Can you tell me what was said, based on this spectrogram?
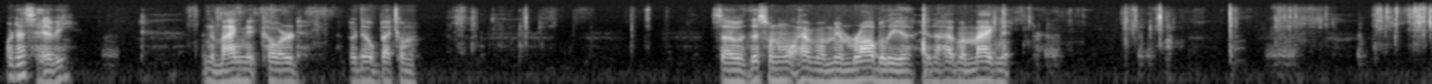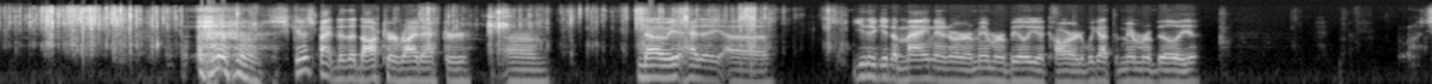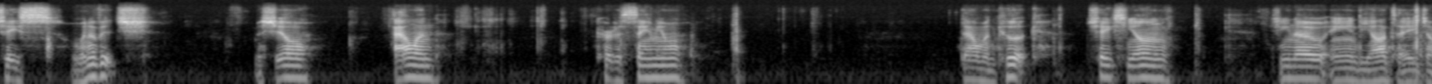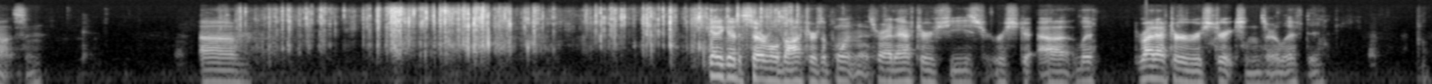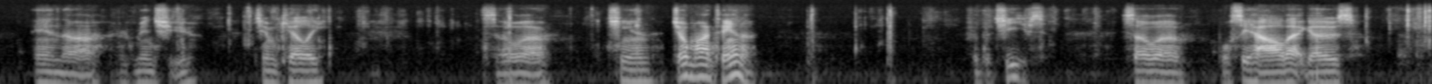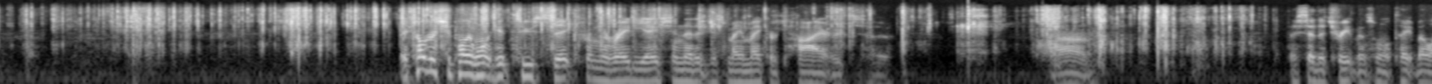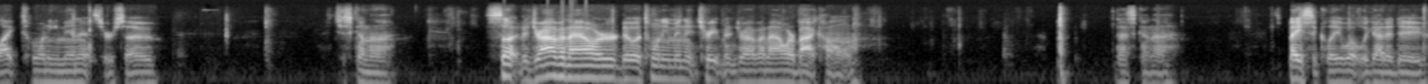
Oh, that's heavy. And the magnet card, Odell Beckham so this one won't have a memorabilia, it'll have a magnet. she goes back to the doctor right after. Um, no, it had a uh, either get a magnet or a memorabilia card. We got the memorabilia. Chase Winovich, Michelle Allen, Curtis Samuel, Dalvin Cook, Chase Young, Gino, and Diontae Johnson. Um, got to go to several doctor's appointments right after she's restri- uh, lift, right after restrictions are lifted. And uh, Minshew, Jim Kelly. So, uh, Chin, Joe Montana for the Chiefs. So uh, we'll see how all that goes. They told her she probably won't get too sick from the radiation, that it just may make her tired. So um, they said the treatments won't take but like 20 minutes or so. just gonna suck to drive an hour, do a 20 minute treatment, drive an hour back home. That's gonna basically what we got to do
